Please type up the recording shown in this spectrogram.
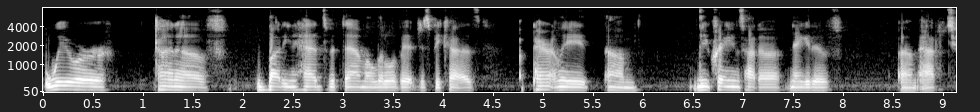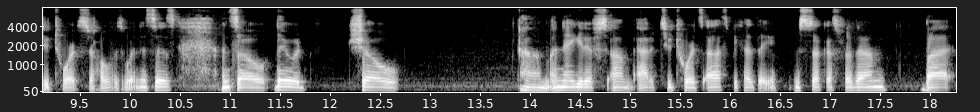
we were kind of butting heads with them a little bit just because apparently um, the Ukrainians had a negative um, attitude towards Jehovah's Witnesses. And so they would show um, a negative um, attitude towards us because they mistook us for them. But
